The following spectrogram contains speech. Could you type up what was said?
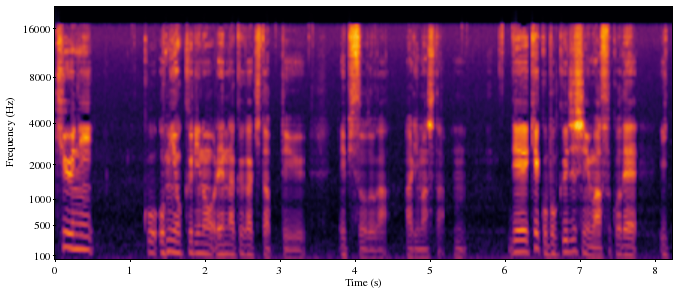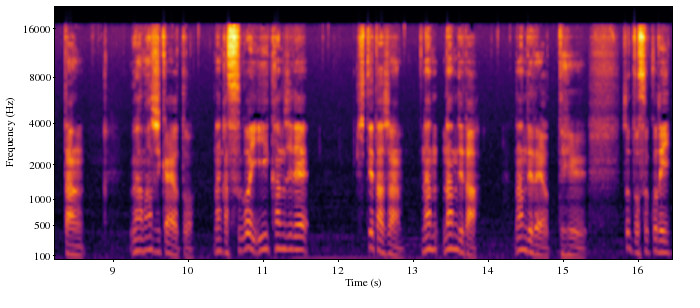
急にこうお見送りの連絡が来たっていうエピソードがありました。うん、で結構僕自身はそこで一旦うわマジかよとなんかすごいいい感じで来てたじゃん。なんでだ？なんでだよっていうちょっとそこで一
